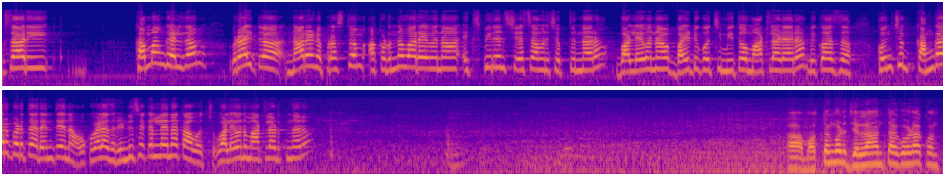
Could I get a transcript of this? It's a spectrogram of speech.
ఒకసారి ఖమ్మంకి వెళ్దాం. రైట్ uh, నారాయణ ప్రస్తుతం అక్కడ ఉన్న వారు ఏమైనా ఎక్స్పీరియన్స్ చేశామని చెప్తున్నారా? వాళ్ళు ఏమైనా బయటకు వచ్చి మీతో మాట్లాడారా? బికాస్ uh, కొంచెం కంగారు పడతారు ఎంతైనా. ఒకవేళ రెండు సెకండ్లైనా కావచ్చు. వాళ్ళు ఏమైనా మాట్లాడుతున్నారా? మొత్తం కూడా జిల్లా అంతా కూడా కొంత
